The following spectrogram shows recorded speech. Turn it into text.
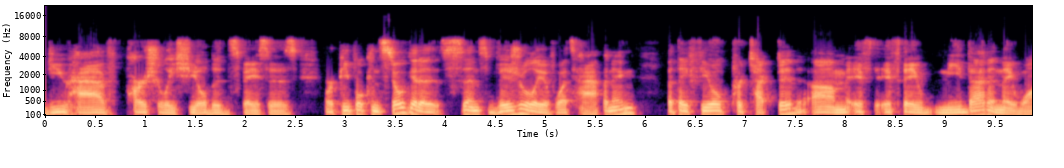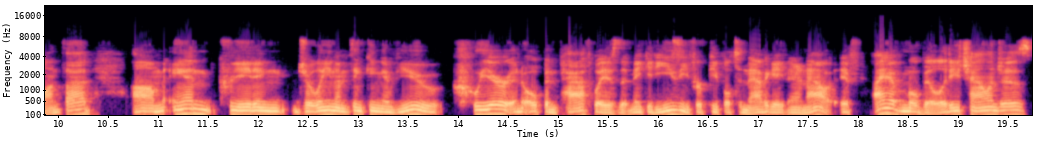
do you have partially shielded spaces where people can still get a sense visually of what's happening? But they feel protected um, if if they need that and they want that. Um, and creating, Jolene, I'm thinking of you, clear and open pathways that make it easy for people to navigate in and out. If I have mobility challenges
